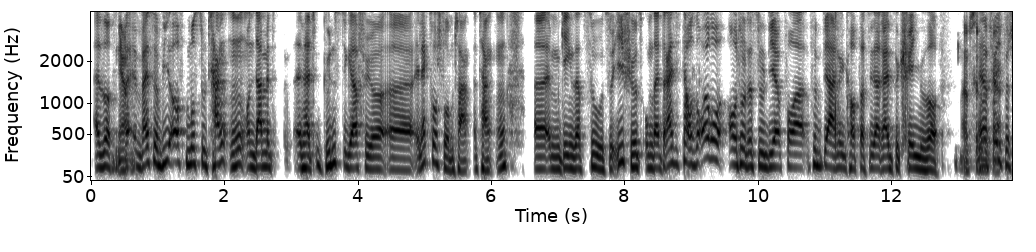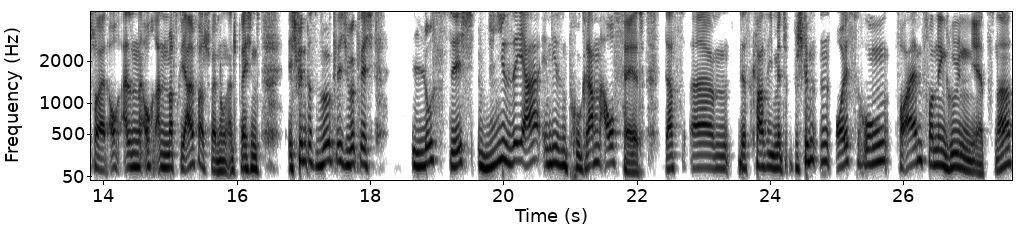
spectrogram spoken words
Also, Ja. we weißt du, wie oft musst du tanken und damit äh, halt günstiger für äh, Elektrostrom tan tanken, äh, im Gegensatz zu, zu E-Fuels, um dein 30.000 Euro Auto, das du dir vor fünf Jahren gekauft hast, wieder reinzukriegen, so. Absolut. Ja, völlig bescheuert. Auch an, auch an Materialverschwendung entsprechend. Ich finde das wirklich, wirklich lustig, wie sehr in diesem Programm auffällt, dass ähm, das quasi mit bestimmten Äußerungen, vor allem von den Grünen jetzt, ne,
